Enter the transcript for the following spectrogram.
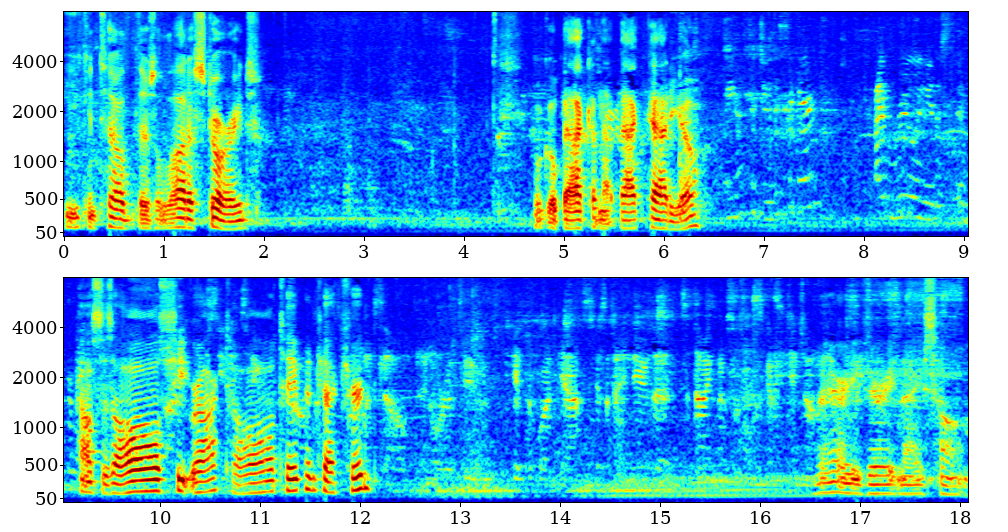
you can tell there's a lot of storage. We'll go back on that back patio. House is all sheetrocked, all tape and textured. Very, very nice home.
